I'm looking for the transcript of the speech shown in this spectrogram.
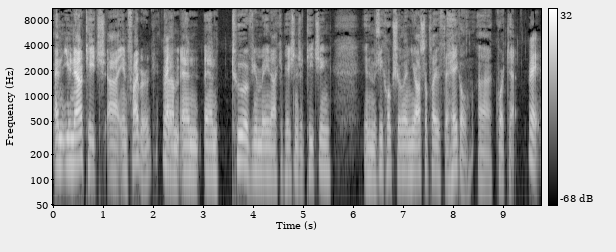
And you now teach uh, in Freiburg, Right. um, and and two of your main occupations are teaching in the Musikhochschule, and you also play with the Hegel uh, Quartet. Right.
